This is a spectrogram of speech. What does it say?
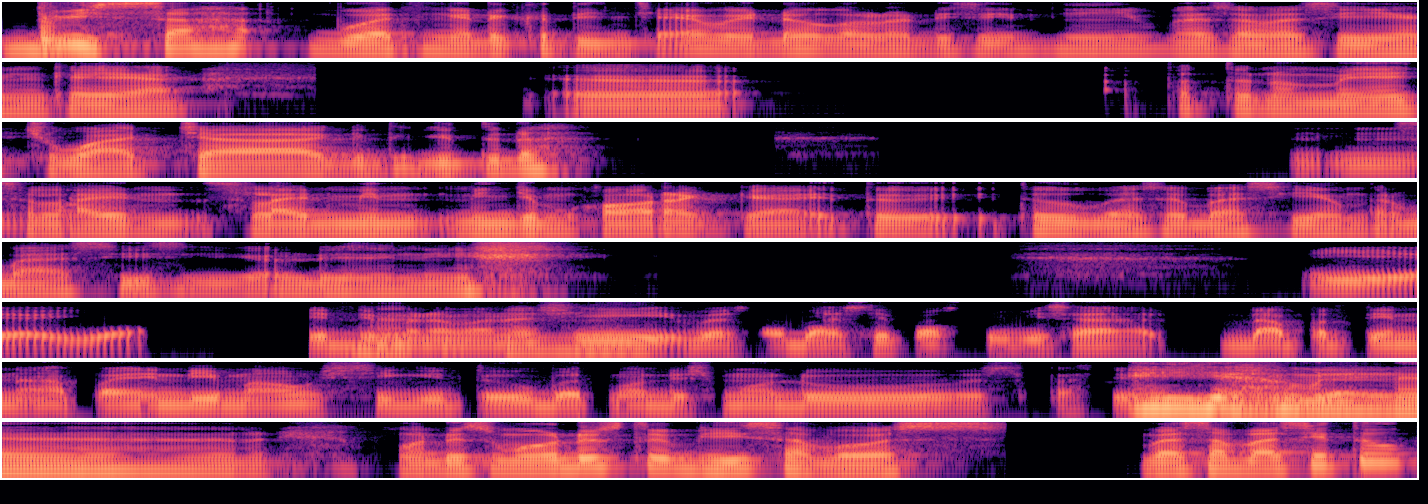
bisa buat ngedeketin cewek Do kalau di sini, basa-basi yang kayak, eee, apa tuh namanya, cuaca gitu-gitu dah. Mhm. Selain selain min minjem korek ya, itu itu basa-basi yang terbasi sih kalau di sini. Iya iya. Ya di mana-mana sih Heeh. basa-basi pasti bisa dapetin apa yang dimau sih gitu, buat modus-modus, pasti bisa Iya juga ya. bener, modus-modus tuh bisa Bos. Basa-basi tuh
